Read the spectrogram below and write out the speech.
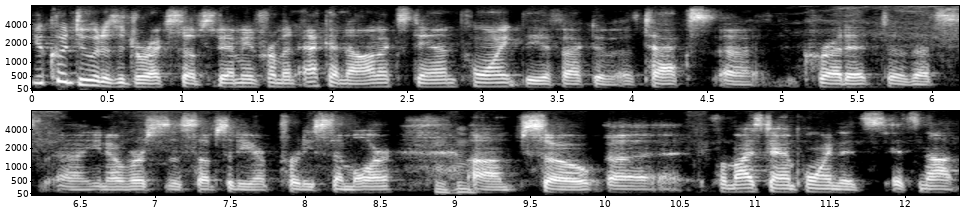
You could do it as a direct subsidy. I mean, from an economic standpoint, the effect of a tax uh, credit uh, that's uh, you know versus a subsidy are pretty similar. Mm-hmm. Um, so, uh, from my standpoint, it's it's not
